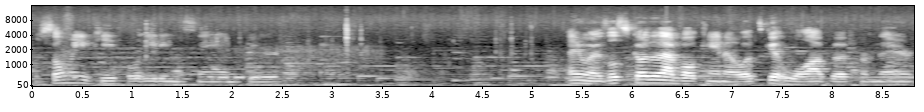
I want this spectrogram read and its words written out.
There's so many people eating sand here. Anyways, let's go to that volcano. Let's get lava from there.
